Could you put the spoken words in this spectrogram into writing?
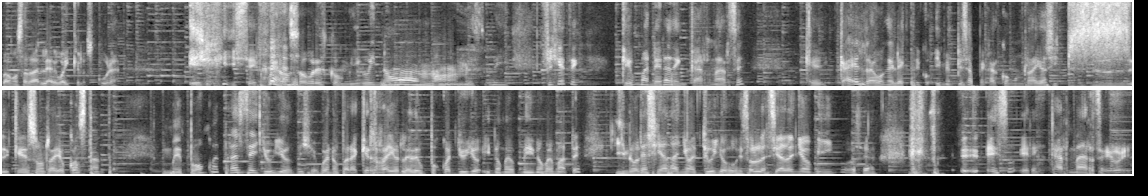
vamos a darle al güey que los cura. Y, y se fueron sobres conmigo y no mames, güey. Fíjate qué manera de encarnarse que cae el dragón eléctrico y me empieza a pegar con un rayo así que es un rayo constante. Me pongo atrás de Yuyo. Dije, bueno, para que el rayo le dé un poco al Yuyo y no me, y no me mate. Y no le hacía daño al Yuyo, güey. Solo le hacía daño a mí. O sea, eso era encarnarse, güey.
